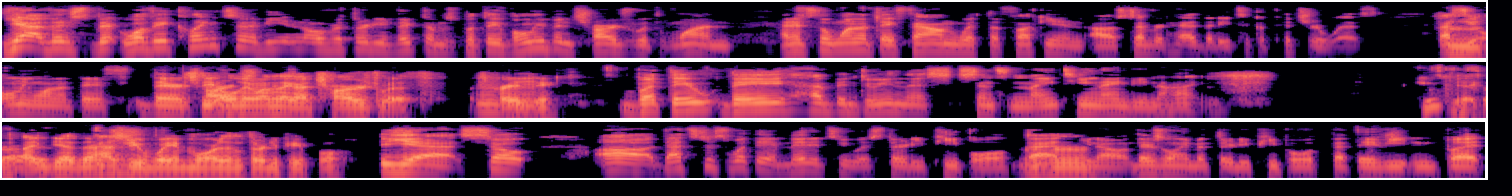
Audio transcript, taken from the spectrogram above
yeah, there's there, well, they claim to have eaten over thirty victims, but they've only been charged with one, and it's the one that they found with the fucking uh, severed head that he took a picture with. That's the only one that they've they're It's the charged only one with. they got charged with. That's Mhm. crazy. But they they have been doing this since 1999. Yeah, Christ. Yeah, there has to be way more than thirty people. Yeah, so uh that's just what they admitted to was 30 people that, Mhm. you know, there's only been 30 people that they've eaten, but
